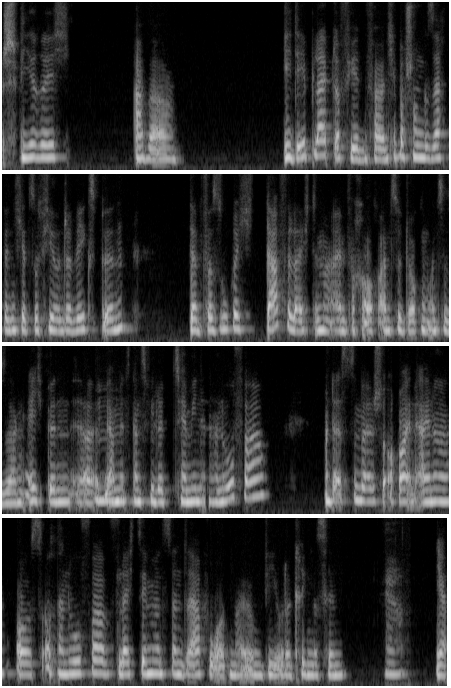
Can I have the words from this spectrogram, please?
schwierig, aber Idee bleibt auf jeden Fall. Und ich habe auch schon gesagt, wenn ich jetzt so viel unterwegs bin, dann versuche ich da vielleicht immer einfach auch anzudocken und zu sagen, ey, ich bin, äh, mhm. wir haben jetzt ganz viele Termine in Hannover, und da ist zum Beispiel auch ein, eine aus, aus Hannover. Vielleicht sehen wir uns dann da vor Ort mal irgendwie oder kriegen das hin. Ja. Ja.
